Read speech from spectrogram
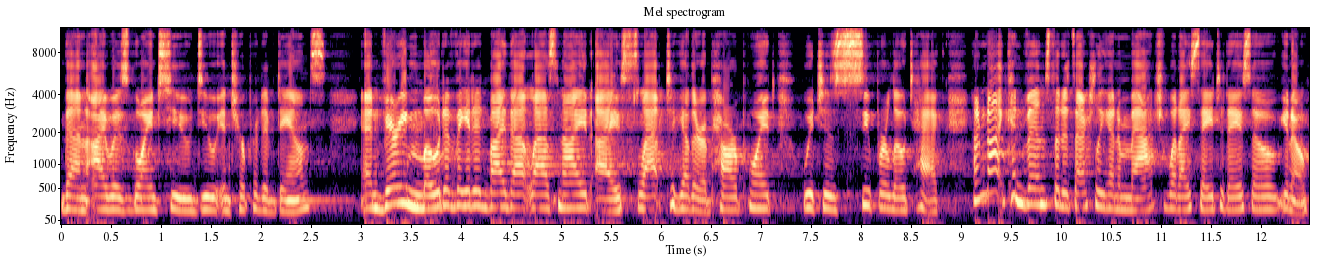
then I was going to do interpretive dance. And very motivated by that last night, I slapped together a PowerPoint, which is super low tech. I'm not convinced that it's actually going to match what I say today, so, you know,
